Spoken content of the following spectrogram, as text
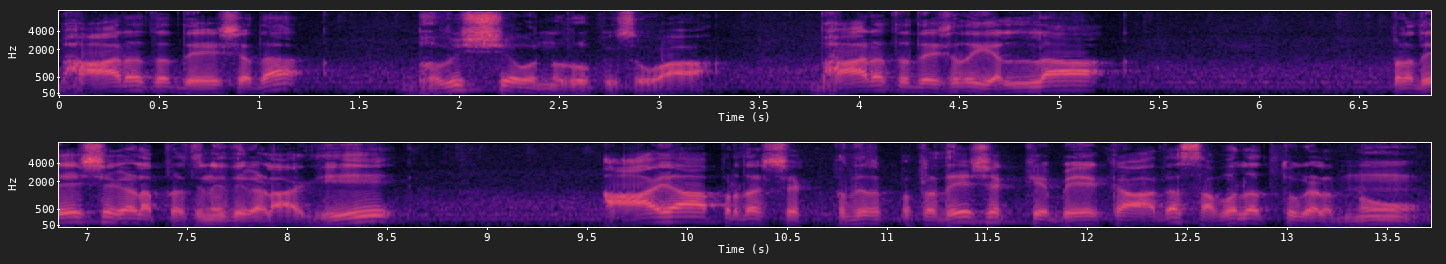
ಭಾರತ ದೇಶದ ಭವಿಷ್ಯವನ್ನು ರೂಪಿಸುವ, ಭಾರತ ದೇಶದ ಎಲ್ಲ ಪ್ರದೇಶಗಳ ಪ್ರತಿನಿಧಿಗಳಾಗಿ ಆಯಾ ಪ್ರದೇಶ ಪ್ರದೇ- ಪ್ರದೇಶಕ್ಕೆ ಬೇಕಾದ ಸವಲತ್ತುಗಳನ್ನು,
